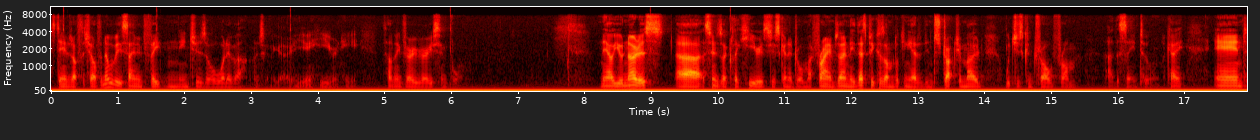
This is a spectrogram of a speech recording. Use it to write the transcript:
standard off the shelf. And that would be the same in feet and inches or whatever. I'm just going to go here, here, and here. Something very, very simple. Now you'll notice uh, as soon as I click here, it's just going to draw my frames only. That's because I'm looking at it in structure mode, which is controlled from uh, the scene tool. Okay, and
